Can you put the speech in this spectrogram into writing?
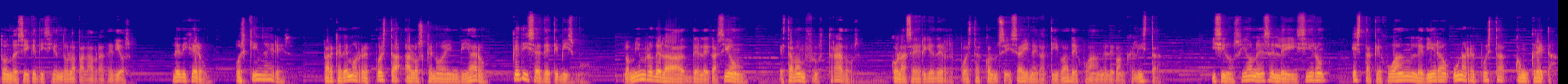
donde sigue diciendo la palabra de Dios. Le dijeron, Pues ¿quién eres? Para que demos respuesta a los que nos enviaron. ¿Qué dices de ti mismo? Los miembros de la delegación estaban frustrados con la serie de respuestas concisas y negativas de Juan el Evangelista, y sin opciones le hicieron esta que Juan le diera una respuesta concreta.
